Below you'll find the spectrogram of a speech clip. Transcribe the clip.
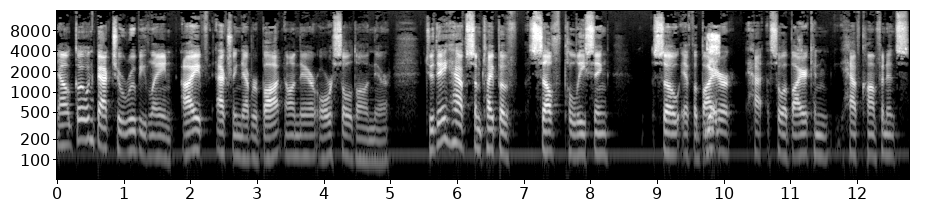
Now, going back to Ruby Lane, I've actually never bought on there or sold on there. Do they have some type of self policing? So if a buyer, ha- so a buyer can have confidence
